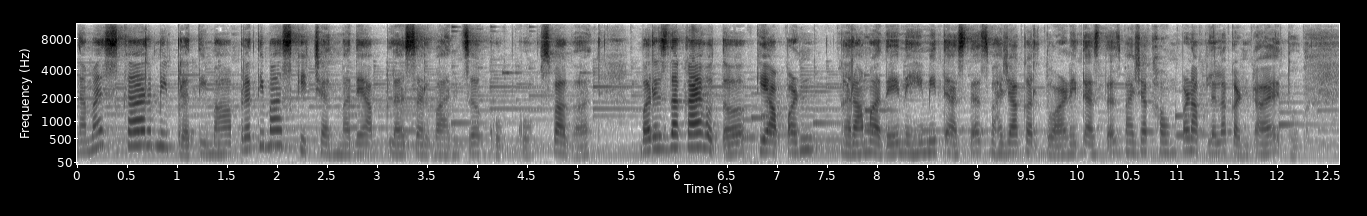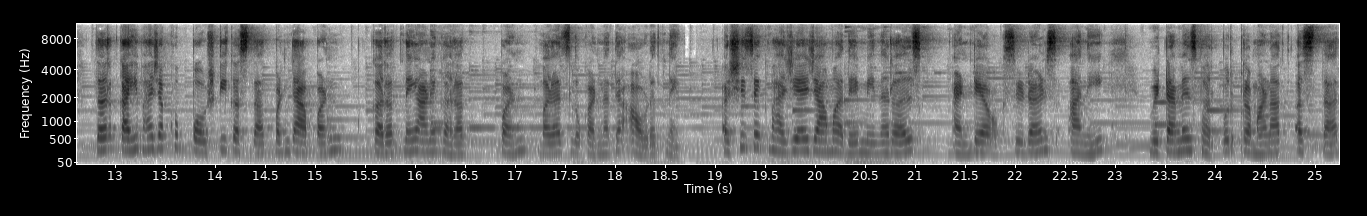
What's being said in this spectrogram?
नमस्कार मी प्रतिमा. प्रतिमास किचनमध्ये आपलं सर्वांचं खूप खूप स्वागत. बरेचदा काय होतं की आपण घरामध्ये नेहमी त्याच त्याच भाज्या करतो आणि त्याच त्याच भाज्या खाऊन पण आपल्याला कंटाळा येतो. तर काही भाज्या खूप पौष्टिक असतात पण त्या आपण करत नाही आणि घरात पण बऱ्याच लोकांना त्या आवडत नाही. अशीच एक भाजी आहे ज्यामध्ये मिनरल्स अँटीऑक्सिडंट्स आणि विटॅमिन्स भरपूर प्रमाणात असतात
